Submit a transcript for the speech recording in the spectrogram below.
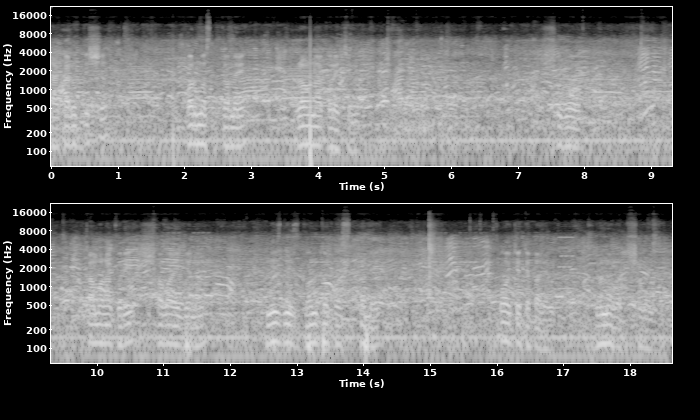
ঢাকার উদ্দেশ্যে কর্মস্থলে রওনা করেছেন। শুভ কামনা করে সবাই যেন নিজ নিজ গন্তব্যস্থলে পৌঁছতে পারেন। ধন্যবাদ সবাইকে।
